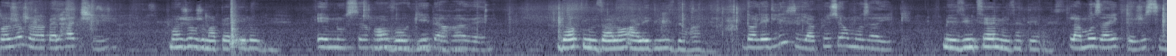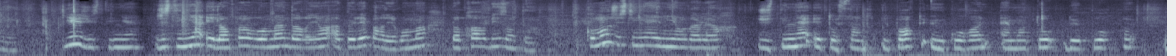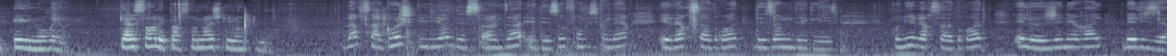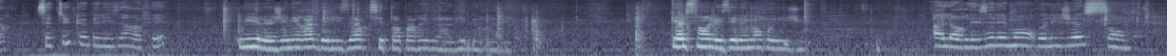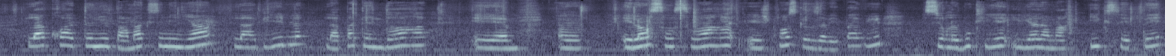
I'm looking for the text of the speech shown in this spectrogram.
Bonjour, je m'appelle Hachi. Bonjour, je m'appelle Elodie. Et nous serons vos guides à Ravenne. Donc nous allons à l'église de Ravenne. Dans l'église, il y a plusieurs mosaïques. Mais une seule nous intéresse. La mosaïque de Justinien. Qui est Justinien? Justinien est l'empereur romain d'Orient appelé par les Romains l'empereur byzantin. Comment Justinien est mis en valeur? Justinien est au centre. Il porte une couronne, un manteau de pourpre et une auréole. Quels sont les personnages qui l'entourent? Vers sa gauche, il y a des soldats et des hauts fonctionnaires et vers sa droite, des hommes d'église. Premier vers sa droite est le général Bélisaire. Sais-tu que Bélisaire a fait? Oui, le général Bélisaire s'est emparé de la ville de Ravenne. Quels sont les éléments religieux? Alors, les éléments religieux sont la croix tenue par Maximilien, la Bible, la patine d'or et, euh, euh, l'encensoir. Et je pense que vous n'avez pas vu, sur le bouclier, il y a la marque X et P.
